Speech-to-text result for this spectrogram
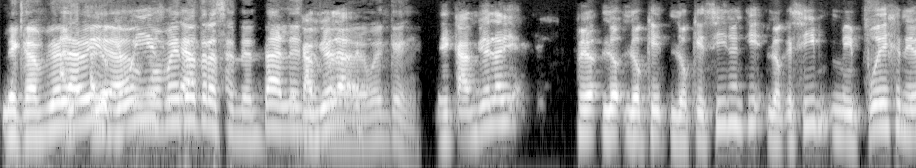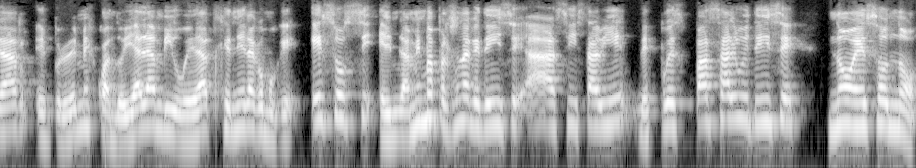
Le cambió A- la a vida, voy un es, o momento sea, trascendental. le cambió la- el buen Ken. le cambió la vida. Pero lo, lo que, lo, que sí no enti- lo que sí me puede generar el problema es cuando ya la ambigüedad genera como que eso sí, la misma persona que te dice, ah, sí, está bien, después pasa algo y te dice, no, eso no.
